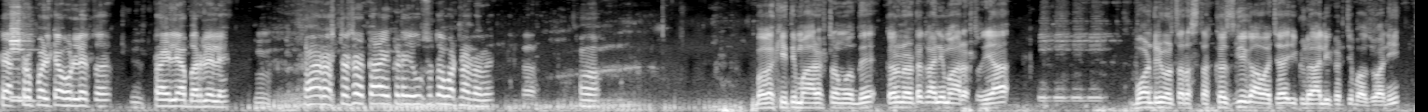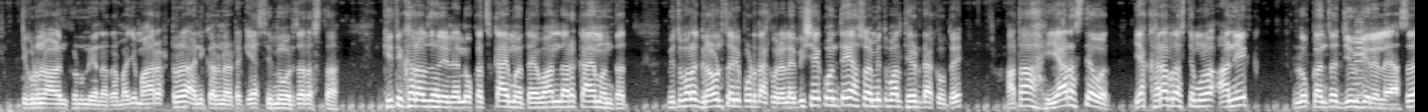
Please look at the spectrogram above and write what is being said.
ट्रॅक्टर पलट्या होले तर ट्रायल्या भरलेले. काय रस्त्याचं काय इकडे येऊ सुद्धा वाटणार हा. हा. बघा किती महाराष्ट्रामध्ये कर्नाटक आणि महाराष्ट्र या बाँड्रीवरचा रस्ता कसगी गावाच्या इकडं अलीकडची बाजू आणि तिकडून आळंदकडून येणारा म्हणजे महाराष्ट्र आणि कर्नाटक या सीमेवरचा रस्ता किती खराब झालेला आहे लोकांचं काय मत आहे वाहनदार काय म्हणतात? मी तुम्हाला ग्राउंडचा रिपोर्ट दाखवलेला आहे. विषय कोणतेही असो आम्ही तुम्हाला थेट दाखवतोय. आता या रस्त्यावर या खराब रस्त्यामुळं अनेक लोकांचा जीव गेलेला आहे. असं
